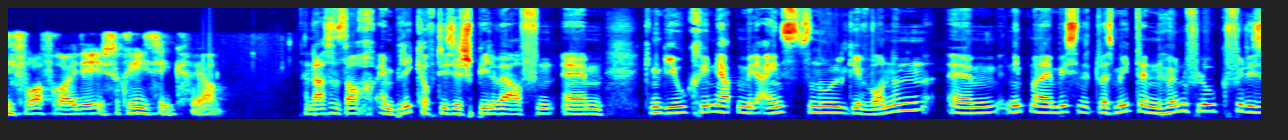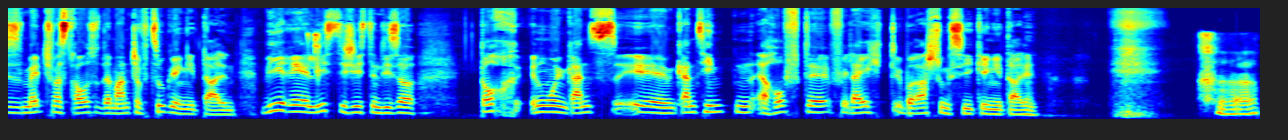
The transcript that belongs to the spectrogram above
die Vorfreude ist riesig, ja. Dann lass uns doch einen Blick auf dieses Spiel werfen. Ähm, gegen die Ukraine hat man mit 1 zu 0 gewonnen. Ähm, nimmt man da ein bisschen etwas mit, den Höhenflug für dieses Match, was draußen der Mannschaft zugeht in Italien? Wie realistisch ist denn dieser doch irgendwo ganz, äh, ganz hinten erhoffte, vielleicht Überraschungssieg gegen Italien?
